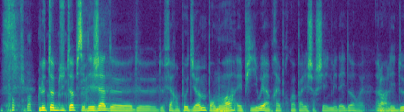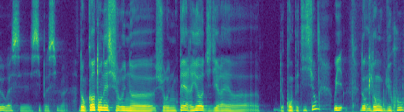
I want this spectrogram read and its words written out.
Le top du top, c'est déjà de, de, de faire un podium pour Hmm. moi. Et puis oui, après, pourquoi pas aller chercher une médaille d'or. Ouais. Alors Ouais. les deux, ouais, c'est si possible. ouais. Donc quand on est sur une, euh, sur une période, je dirais, euh, de compétition, Oui, donc, donc du coup,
